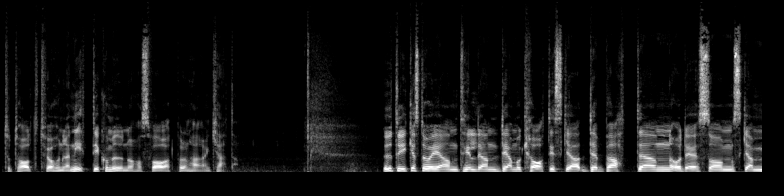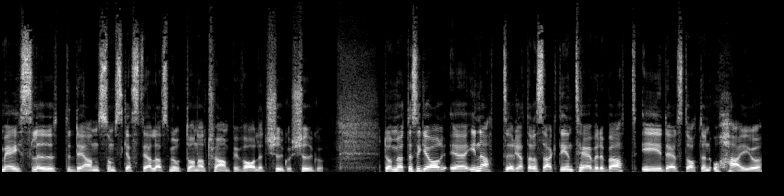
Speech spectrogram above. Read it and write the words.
totalt 290 kommuner har svarat på den här enkäten. Utrikes då igen till den demokratiska debatten och det som ska mejsla ut den som ska ställas mot Donald Trump i valet 2020. De möttes igår, eh, i natt rättare sagt, i en tv-debatt i delstaten Ohio.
